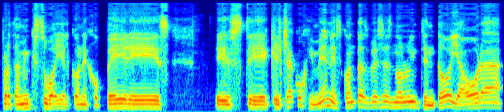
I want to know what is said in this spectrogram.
pero también que estuvo ahí el Conejo Pérez, este, que el Chaco Jiménez, cuántas veces no lo intentó y ahora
